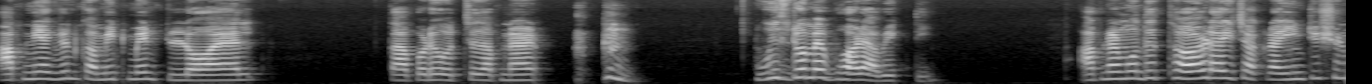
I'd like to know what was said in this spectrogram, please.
আপনি একজন কমিটমেন্ট লয়াল তারপরে হচ্ছে আপনার উইজডমে ভরা ব্যক্তি। আপনার মধ্যে থার্ড আই চাকরা ইনটিউশন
